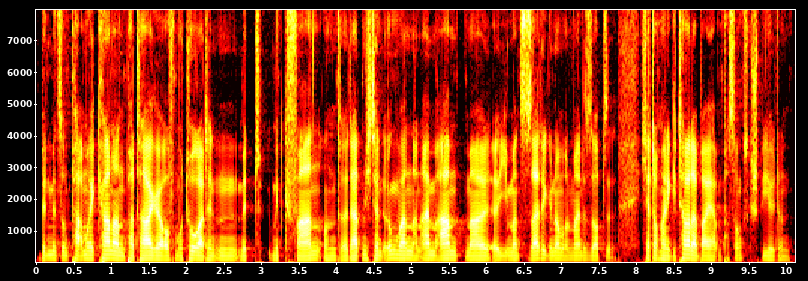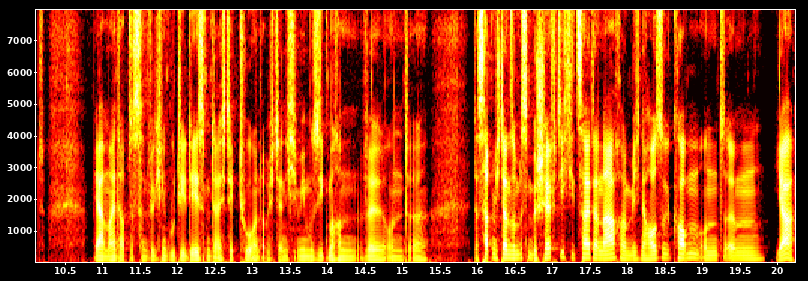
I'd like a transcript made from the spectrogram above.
bin mit so ein paar Amerikanern ein paar Tage auf dem Motorrad hinten mit, mitgefahren und äh, da hat mich dann irgendwann an einem Abend mal äh, jemand zur Seite genommen und meinte so, ich hatte auch meine Gitarre dabei, habe ein paar Songs gespielt und ja, meinte, ob das dann wirklich eine gute Idee ist mit der Architektur und ob ich dann nicht irgendwie Musik machen will und äh, das hat mich dann so ein bisschen beschäftigt, die Zeit danach, dann bin ich nach Hause gekommen und ähm, ja,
